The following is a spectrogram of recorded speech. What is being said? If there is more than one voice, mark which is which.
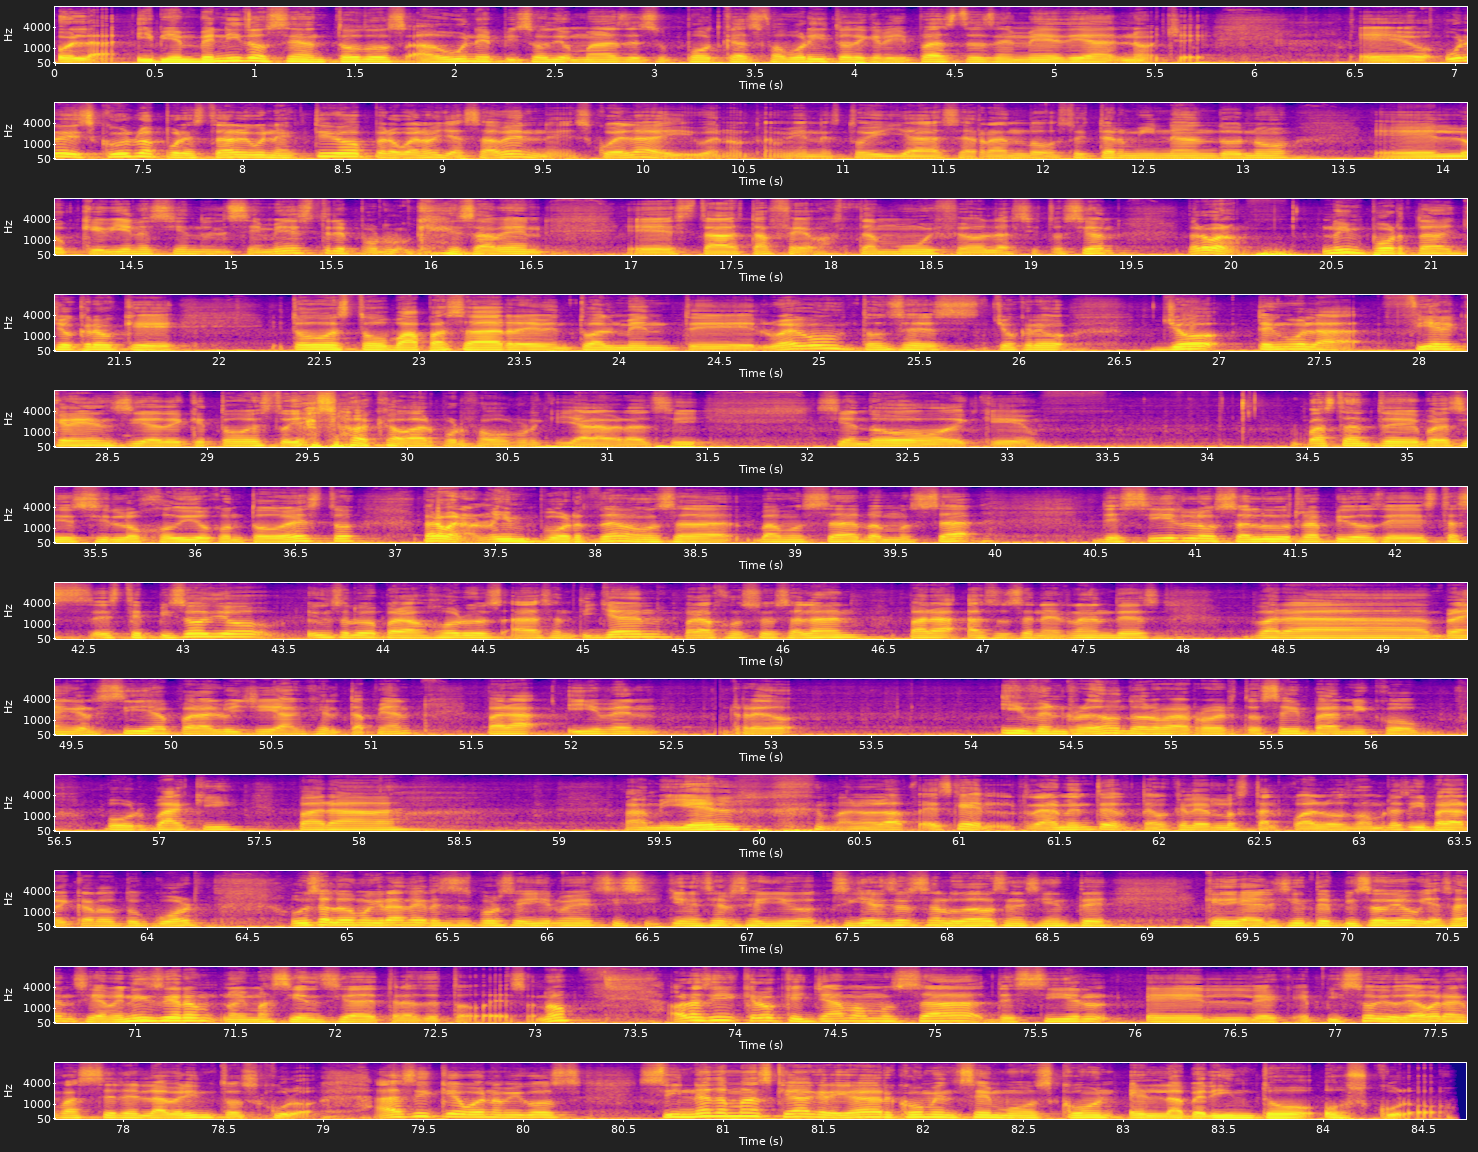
Speaker 1: Hola y bienvenidos sean todos a un episodio más de su podcast favorito de creepypastas de medianoche. Eh, una disculpa por estar algo inactivo, pero bueno, ya saben, escuela y bueno, también estoy ya cerrando, estoy terminando, ¿no? Eh, lo que viene siendo el semestre, por lo que saben, eh, está, está feo, está muy feo la situación. Pero bueno, no importa, yo creo que todo esto va a pasar eventualmente luego, entonces yo creo, yo tengo la fiel creencia de que todo esto ya se va a acabar, por favor, porque ya la verdad sí, siendo de que bastante, por así decirlo, jodido con todo esto. Pero bueno, no importa, vamos a, vamos a, vamos a decir los saludos rápidos de estas, este episodio. Un saludo para Horus A. Santillán, para José Salán, para Azucena Hernández, para Brian García, para Luigi Ángel Tapián, para Ivan Redondo, Redondo, para Roberto Sein, para Nico Bourbaki, para para Miguel, Manuel, es que realmente tengo que leerlos tal cual los nombres. Y para Ricardo Duckworth, un saludo muy grande, gracias por seguirme. Si, si quieren ser seguidos, si quieren ser saludados en el siguiente, que diga el siguiente episodio, ya saben, si en Instagram, no hay más ciencia detrás de todo eso, ¿no? Ahora sí, creo que ya vamos a decir el episodio de ahora va a ser el laberinto oscuro. Así que bueno amigos, sin nada más que agregar, comencemos con el laberinto oscuro.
